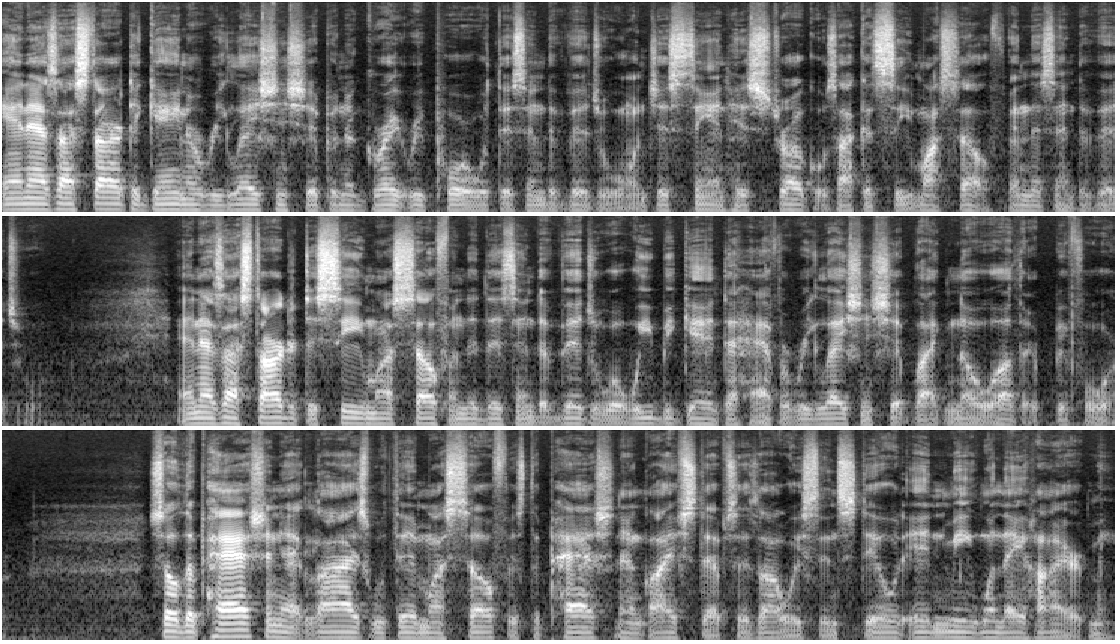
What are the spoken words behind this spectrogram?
And as I started to gain a relationship and a great rapport with this individual and just seeing his struggles, I could see myself in this individual. And as I started to see myself into this individual, we began to have a relationship like no other before. So the passion that lies within myself is the passion that Lifesteps has always instilled in me when they hired me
